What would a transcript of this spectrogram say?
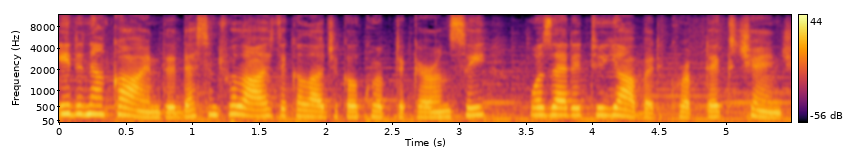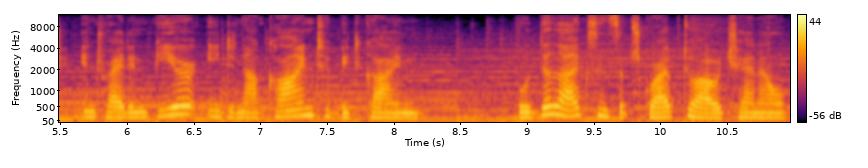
Idina Coin, the decentralized ecological cryptocurrency, was added to YoBit crypto exchange in trading peer Idina to Bitcoin. Put the likes and subscribe to our channel.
